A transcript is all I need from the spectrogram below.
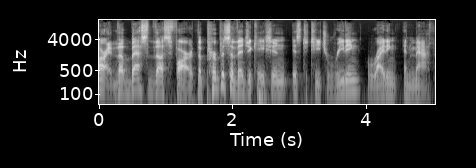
All right, the best thus far. The purpose of education is to teach reading, writing, and math.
